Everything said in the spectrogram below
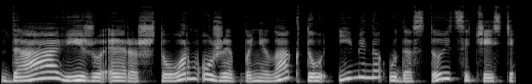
Да, вижу, Эра Шторм уже поняла, кто именно удостоится чести.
